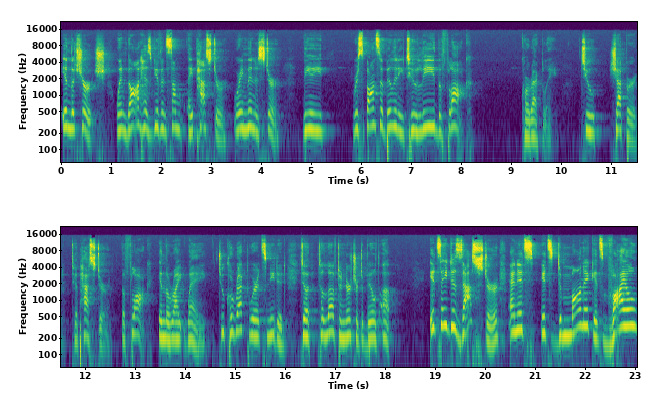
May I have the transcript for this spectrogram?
in the church when God has given some a pastor or a minister the responsibility to lead the flock correctly, to shepherd, to pastor the flock in the right way, to correct where it's needed, to, to love, to nurture, to build up. It's a disaster and it's it's demonic, it's vile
